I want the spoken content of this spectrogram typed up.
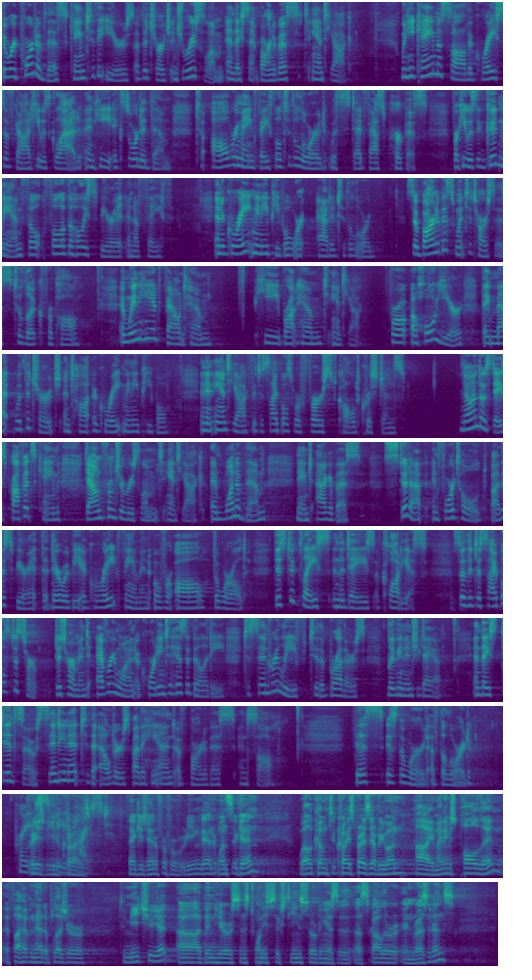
The report of this came to the ears of the church in Jerusalem, and they sent Barnabas to Antioch. When he came and saw the grace of God, he was glad, and he exhorted them to all remain faithful to the Lord with steadfast purpose. For he was a good man, full of the Holy Spirit and of faith. And a great many people were added to the Lord. So Barnabas went to Tarsus to look for Paul. And when he had found him, he brought him to Antioch. For a whole year, they met with the church and taught a great many people. And in Antioch, the disciples were first called Christians. Now, in those days, prophets came down from Jerusalem to Antioch, and one of them, named Agabus, stood up and foretold by the Spirit that there would be a great famine over all the world. This took place in the days of Claudius. So the disciples determined, everyone according to his ability, to send relief to the brothers living in Judea. And they did so, sending it to the elders by the hand of Barnabas and Saul. This is the word of the Lord. Praise, Praise be, to, Christ. Christ. Thank you, Jennifer, for reading that once again. Welcome to Christ Pres, everyone. Hi, my name is Paul Lim. If I haven't had the pleasure to meet you yet, uh, I've been here since 2016 serving as a, a scholar in residence.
